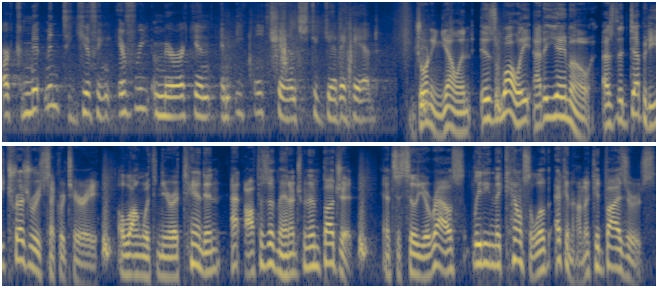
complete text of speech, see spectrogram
our commitment to giving every American an equal chance to get ahead. Joining Yellen is Wally Adeyemo as the Deputy Treasury Secretary, along with Neera Tanden at Office of Management and Budget, and Cecilia Rouse leading the Council of Economic Advisers.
